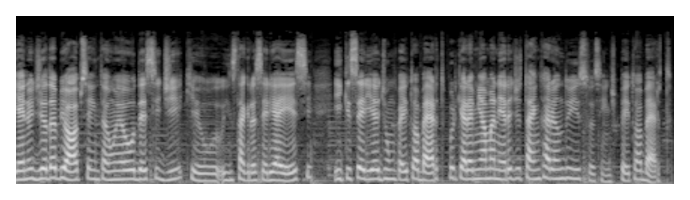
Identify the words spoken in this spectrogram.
E aí no dia da biópsia, então, eu decidi que o Instagram seria esse e que seria de um peito aberto, porque era a minha maneira de estar tá encarando isso, assim, de peito aberto.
